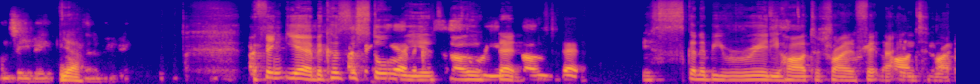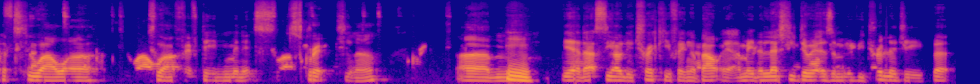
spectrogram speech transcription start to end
on TV. Yeah. than a movie. I think yeah, because the story is so dense. It's going to be really hard to try and fit that into like a two-hour, two-hour, fifteen minutes script. You know, um, Hmm. yeah, that's the only tricky thing about it. I mean, unless you do it as a movie trilogy, but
